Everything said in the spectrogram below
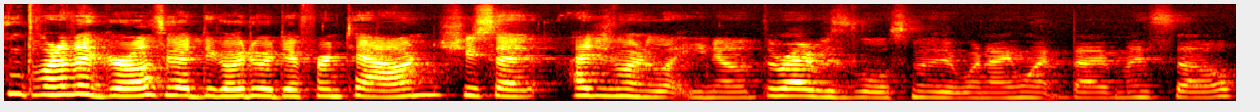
One of the girls who had to go to a different town, she said, "I just wanted to let you know the ride was a little smoother when I went by myself."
